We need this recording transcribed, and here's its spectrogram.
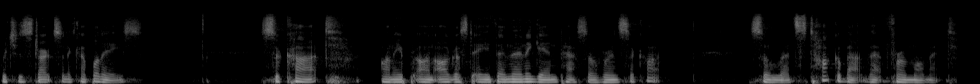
which is, starts in a couple days. Sukkot on, April, on August 8th, and then again Passover and Sukkot. So let's talk about that for a moment,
